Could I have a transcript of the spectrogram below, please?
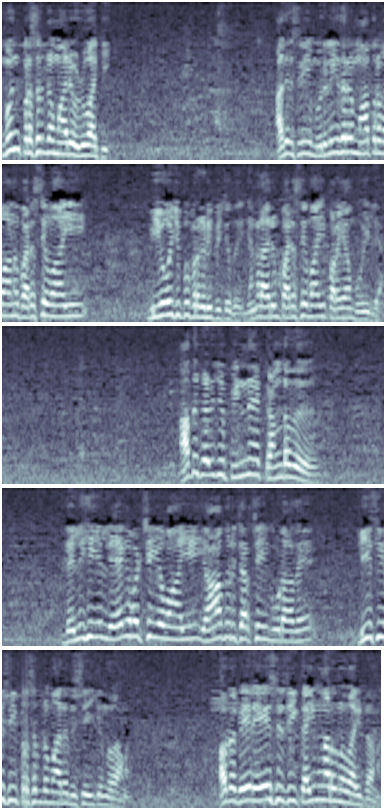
മുൻ പ്രസിഡന്റുമാരെ ഒഴിവാക്കി. അതിൽ ശ്രീ മുരളീധരൻ മാത്രമാണ് പരസ്യമായി വിയോജിപ്പ് പ്രകടിപ്പിച്ചത്. ഞങ്ങളാരും പരസ്യമായി പറയാൻ പോയില്ല. അത് കഴിഞ്ഞ് പിന്നെ കണ്ടത് ഡൽഹിയിൽ ഏകപക്ഷീയമായി യാതൊരു ചർച്ചയും കൂടാതെ ഡി സി സി പ്രസിഡന്റുമാരെ നിശ്ചയിക്കുന്നതാണ്. അവരുടെ പേര് എ സി സി കൈമാറുന്നതായിട്ടാണ്.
